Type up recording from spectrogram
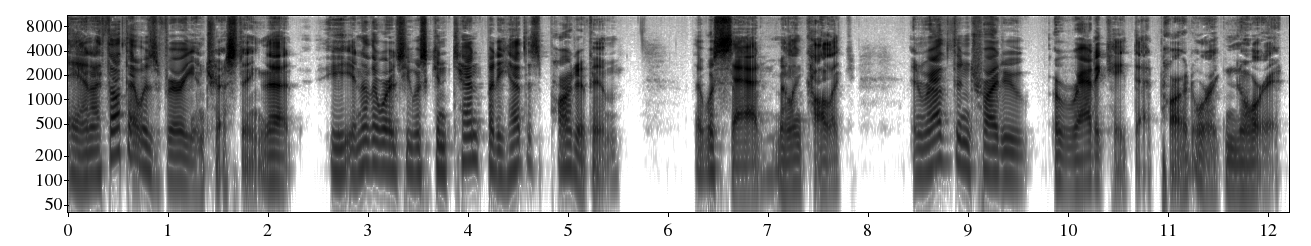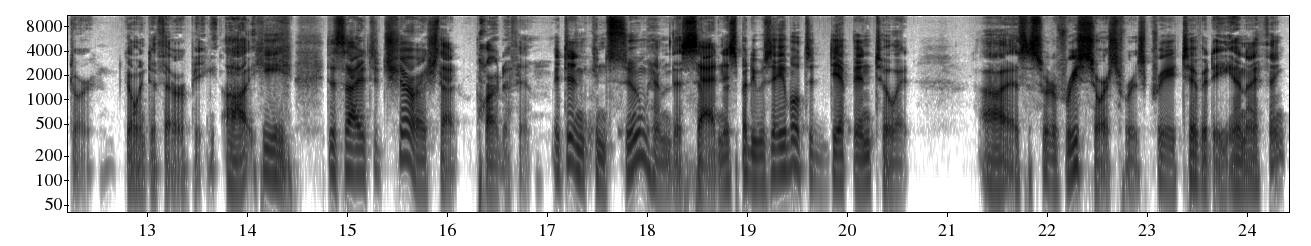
And I thought that was very interesting. That, he, in other words, he was content, but he had this part of him that was sad, melancholic. And rather than try to eradicate that part or ignore it or go into therapy, uh, he decided to cherish that part of him. It didn't consume him, this sadness, but he was able to dip into it uh, as a sort of resource for his creativity. And I think,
